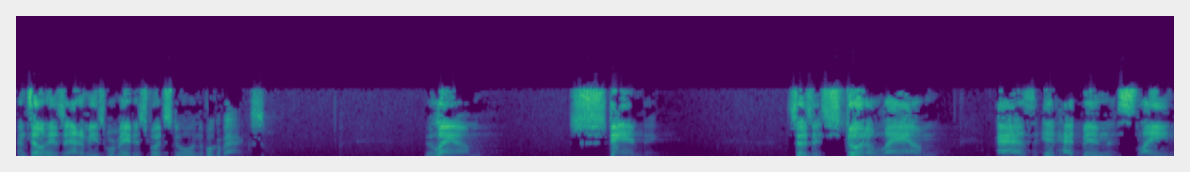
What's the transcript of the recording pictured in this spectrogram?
until his enemies were made his footstool in the book of Acts. The lamb standing. It says it stood a lamb as it had been slain.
